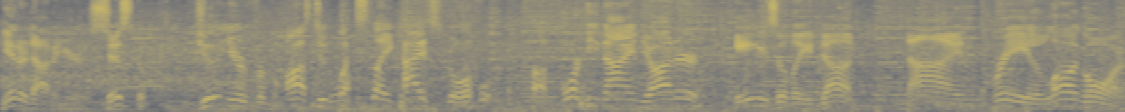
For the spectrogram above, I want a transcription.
Get it out of your system. Junior from Austin Westlake High School. A 49-yarder. Easily done. 9-3 Longhorns.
